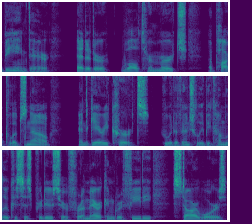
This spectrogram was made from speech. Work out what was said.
Being There. Editor Walter Murch, Apocalypse Now, and Gary Kurtz, who would eventually become Lucas's producer for American Graffiti, Star Wars,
